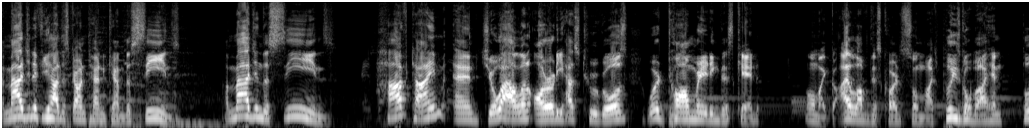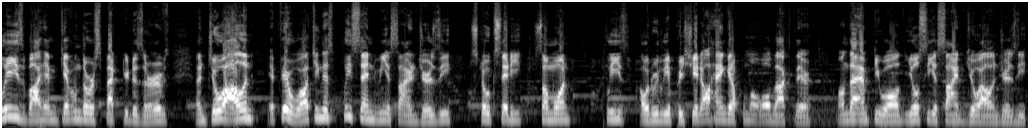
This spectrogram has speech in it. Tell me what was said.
Imagine if you had this guy on 10 chem. The scenes. Imagine the scenes halftime and Joe Allen already has two goals. We're dominating this kid. Oh my god, I love this card so much. Please go buy him. Please buy him. Give him the respect he deserves. And Joe Allen, if you're watching this, please send me a signed jersey. Stoke City, someone. Please, I would really appreciate it. I'll hang it up on my wall back there. On that empty wall, you'll see a signed Joe Allen jersey.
